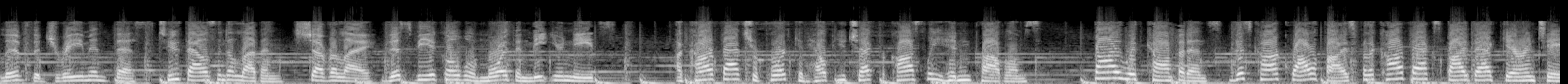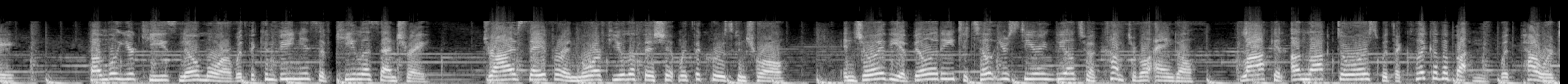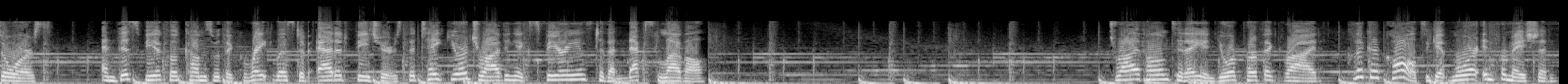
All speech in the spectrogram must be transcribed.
Live the dream in this 2011 Chevrolet. This vehicle will more than meet your needs. A Carfax report can help you check for costly hidden problems. Buy with confidence. This car qualifies for the Carfax buyback guarantee. Fumble your keys no more with the convenience of keyless entry. Drive safer and more fuel efficient with the cruise control. Enjoy the ability to tilt your steering wheel to a comfortable angle. Lock and unlock doors with the click of a button with power doors. And this vehicle comes with a great list of added features that take your driving experience to the next level. Drive home today in your perfect ride. Click or call to get more information.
